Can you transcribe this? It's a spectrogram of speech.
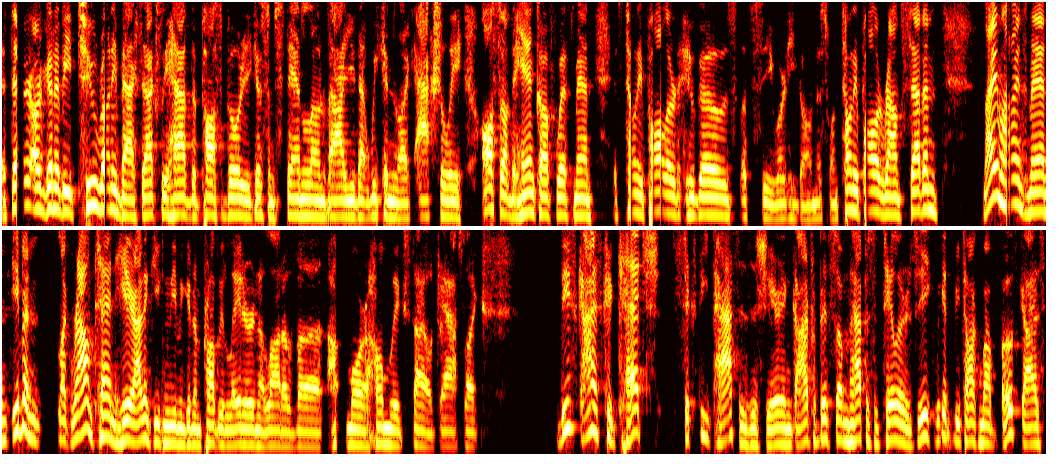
If there are going to be two running backs that actually have the possibility to give some standalone value that we can like actually also have the handcuff with, man, it's Tony Pollard who goes, let's see, where did he go in this one? Tony Pollard, round seven. Nyheim Hines, man, even like round 10 here, I think you can even get him probably later in a lot of uh, more home league style drafts. Like these guys could catch 60 passes this year, and God forbid something happens to Taylor or Zeke, we could be talking about both guys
